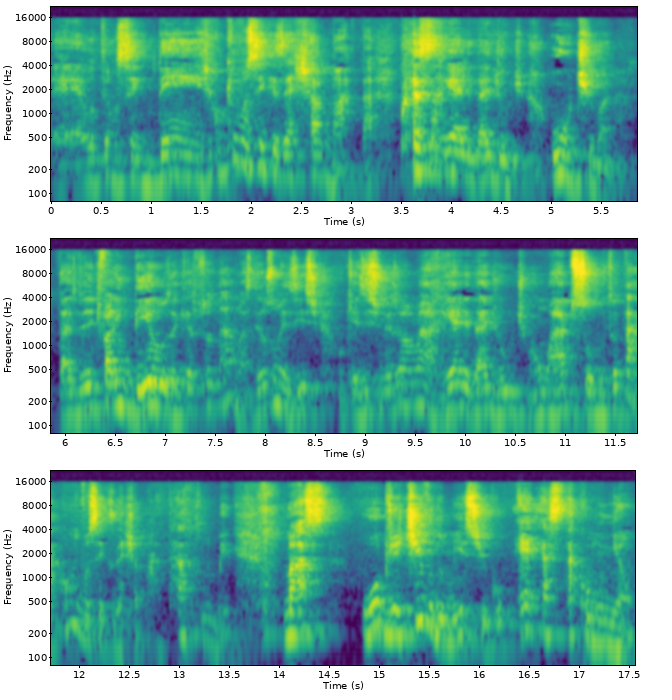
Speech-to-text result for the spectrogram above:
é, o transcendente, com o que você quiser chamar, tá? com essa realidade última. Tá? Às vezes a gente fala em Deus aqui, as pessoas, não, mas Deus não existe. O que existe mesmo é uma realidade última, um absoluto. Tá, como você quiser chamar, tá? Tudo bem. Mas o objetivo do místico é esta comunhão.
